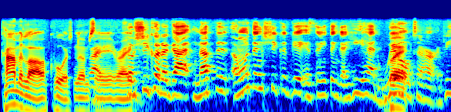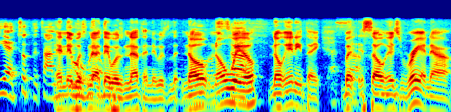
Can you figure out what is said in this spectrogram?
Common law, of course, you know what I'm saying? Right. So she could have got nothing. The only thing she could get is anything that he had willed to her. If he had took the time and to there do was a no, there was nothing. There was no Oh, no it's will, no anything. That's but tough. so it's rare now.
